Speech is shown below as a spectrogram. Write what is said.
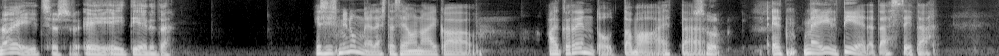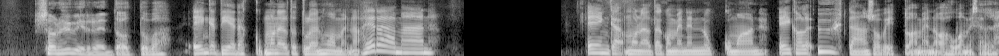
No ei itse asiassa, ei, ei tiedetä. Ja siis minun mielestä se on aika, aika rentouttavaa, että, Se on, että me ei tiedetä sitä. se on hyvin rentouttavaa. Enkä tiedä, kun monelta tulen huomenna heräämään. Enkä monelta, kun menen nukkumaan. Eikä ole yhtään sovittua menoa huomiselle.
